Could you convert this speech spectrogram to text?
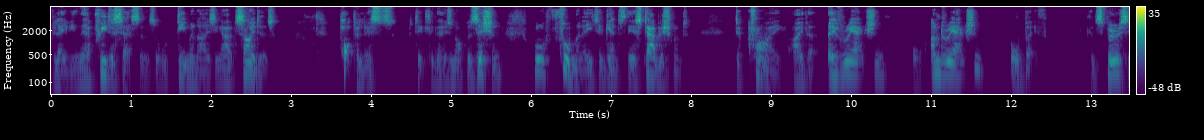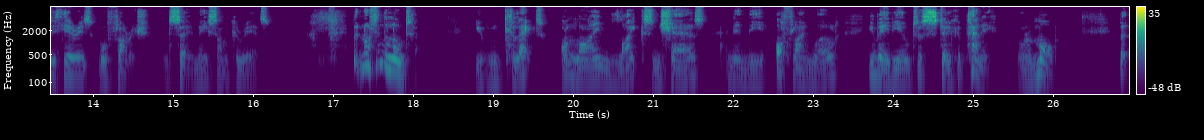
blaming their predecessors or demonizing outsiders. Populists, particularly those in opposition, will fulminate against the establishment, decrying either overreaction or underreaction or both. Conspiracy theories will flourish, and so may some careers. But not in the long term. You can collect online likes and shares, and in the offline world, you may be able to stoke a panic or a mob. But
